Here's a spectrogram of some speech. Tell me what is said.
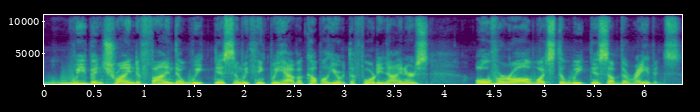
we've been trying to find the weakness, and we think we have a couple here with the 49ers. Overall, what's the weakness of the Ravens?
